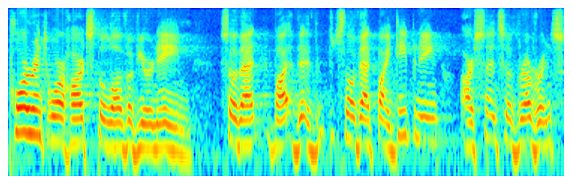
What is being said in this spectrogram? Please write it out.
pour into our hearts the love of your name, so that by, the, so that by deepening our sense of reverence,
